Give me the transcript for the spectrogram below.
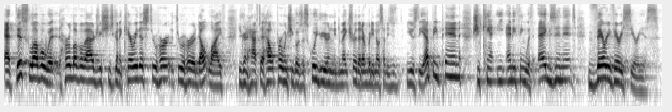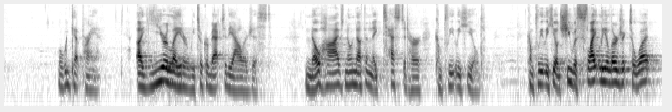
At this level, with her level of allergy, she's going to carry this through her, through her adult life. You're going to have to help her when she goes to school. You're going to need to make sure that everybody knows how to use the EpiPen. She can't eat anything with eggs in it. Very, very serious. Well, we kept praying. A year later, we took her back to the allergist. No hives, no nothing. They tested her, completely healed. Completely healed. She was slightly allergic to what?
